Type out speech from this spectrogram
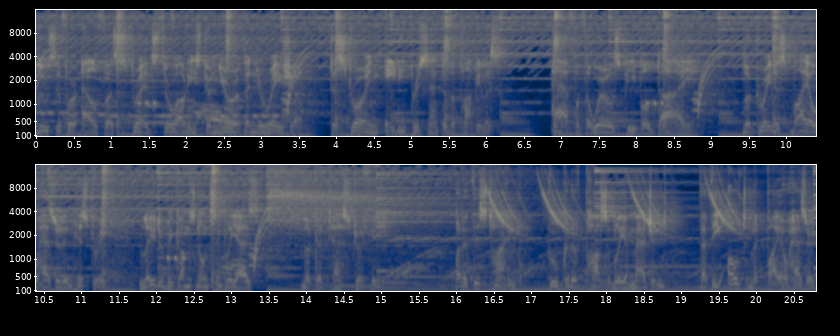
Lucifer Alpha spreads throughout Eastern Europe and Eurasia, destroying 80% of the populace. Half of the world's people die. The greatest biohazard in history later becomes known simply as the catastrophe. But at this time, who could have possibly imagined that the ultimate biohazard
